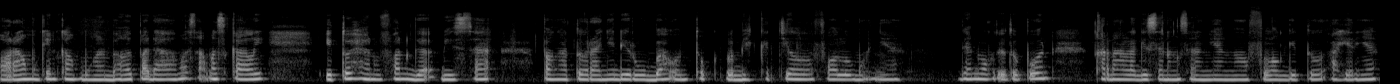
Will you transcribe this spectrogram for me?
orang mungkin kampungan banget padahal mah sama sekali. Itu handphone gak bisa pengaturannya dirubah untuk lebih kecil volumenya. Dan waktu itu pun karena lagi senang-senangnya nge-vlog gitu akhirnya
